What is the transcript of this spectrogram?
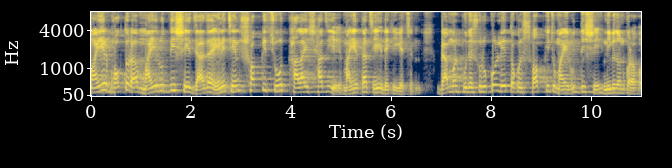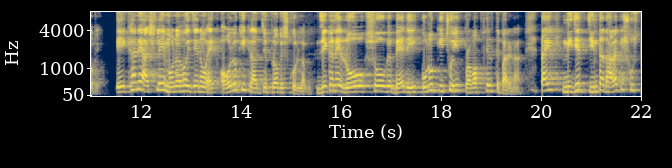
মায়ের ভক্তরা মায়ের উদ্দেশ্যে যা যা এনেছেন সব কিছু থালায় সাজিয়ে মায়ের কাছে রেখে গেছেন। ব্রাহ্মণ পূজা শুরু করলে তখন সব কিছু মায়ের উদ্দেশ্যে নিবেদন করা হবে। এইখানে আসলেই মনে হয় যেন এক অলৌকিক রাজ্যে প্রবেশ করলাম, যেখানে রোগ, শোক, ব্যাধি কোনো কিছুই প্রভাব ফেলতে পারে না। তাই নিজের চিন্তাধারাকে সুস্থ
